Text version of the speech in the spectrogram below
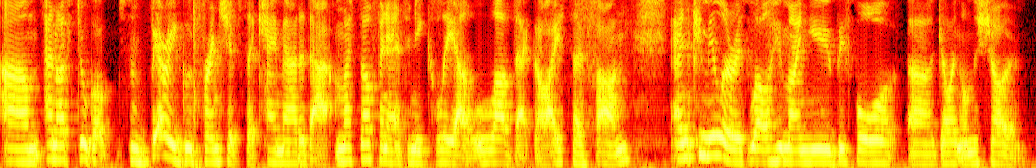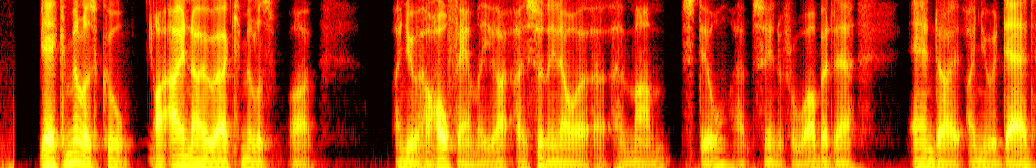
Um, and I've still got some very good friendships that came out of that. Myself and Anthony Callea, love that guy, so fun, and Camilla as well, whom I knew before uh, going on the show. Yeah, Camilla's cool. I, I know uh, Camilla's. Uh, I knew her whole family. I, I certainly know uh, her mum still. I haven't seen her for a while, but uh, and I, I knew her dad.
